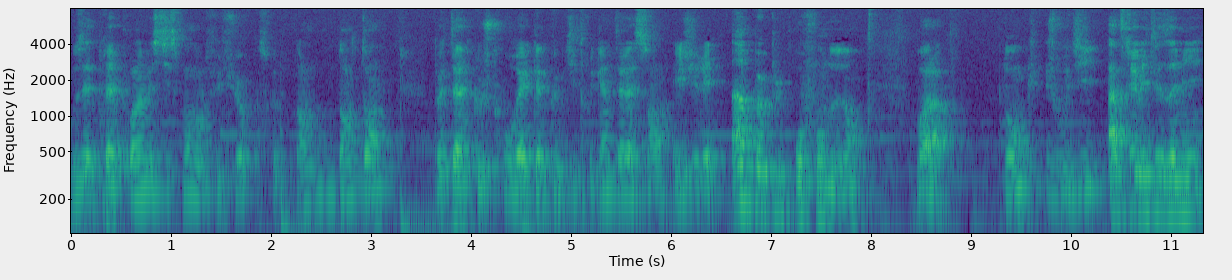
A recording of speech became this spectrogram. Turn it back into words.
vous êtes prêts pour l'investissement dans le futur parce que dans, dans le temps, peut-être que je trouverai quelques petits trucs intéressants et j'irai un peu plus profond dedans. Voilà. Donc, je vous dis à très vite les amis.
